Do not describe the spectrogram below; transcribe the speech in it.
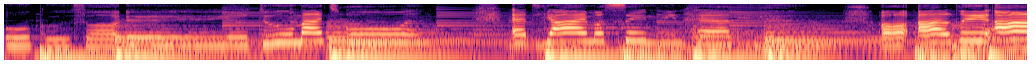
O Gud, forøge du mig troen, at jeg må se min herlighed, og aldrig, aldrig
